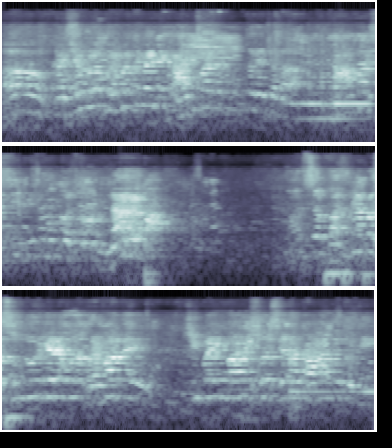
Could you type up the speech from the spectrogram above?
हो कशामुळे भ्रमाते माहिती काही पाण्यात उत्तर आहे त्याला. कामाशी बिनमुख तो नरपा असं भजनापासून दूर गेल्यामुळे भ्रमात आहे. शिपाई बाई बावीस वर्षाला कामातच होती.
